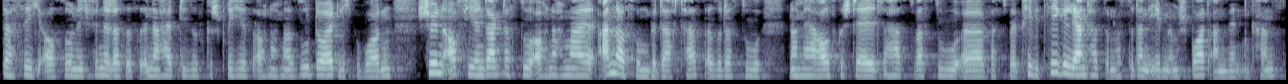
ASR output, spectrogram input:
Das sehe ich auch so und ich finde, das ist innerhalb dieses Gesprächs auch nochmal so deutlich geworden. Schön auch vielen Dank, dass du auch nochmal andersrum gedacht hast, also dass du nochmal herausgestellt hast, was du, äh, was du bei PwC gelernt hast und was du dann eben im Sport anwenden kannst.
